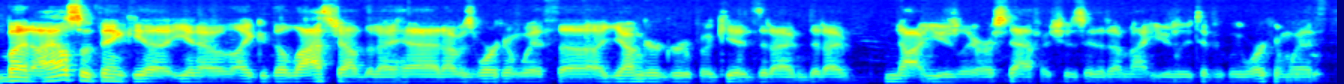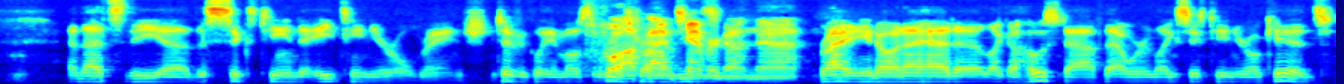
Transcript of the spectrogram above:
But I also think uh, you know like the last job that I had, I was working with uh, a younger group of kids that I'm that I've not usually or staff I should say that I'm not usually typically working with. And that's the uh, the 16 to 18 year old range, typically in most of the Fuck, I've never done that. Right, you know, and I had a, like a host staff that were like 16 year old kids.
